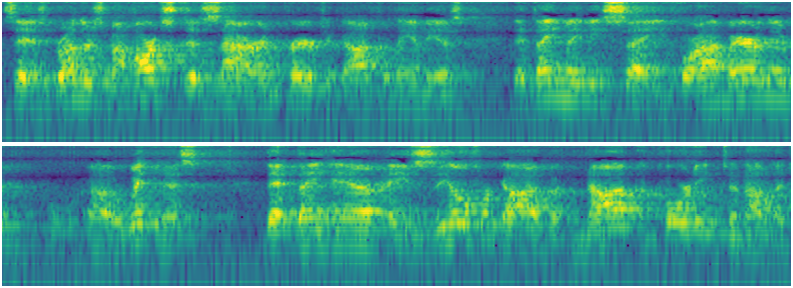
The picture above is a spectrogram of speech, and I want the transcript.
says, Brothers, my heart's desire and prayer to God for them is that they may be saved. For I bear them uh, witness that they have a zeal for God, but not according to knowledge.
